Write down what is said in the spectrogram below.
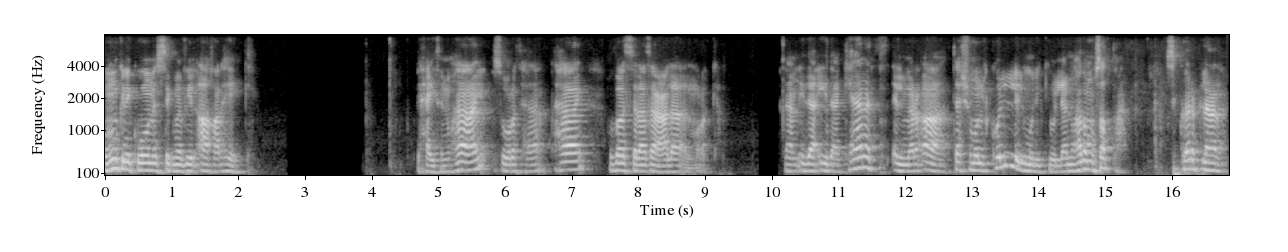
وممكن يكون السيجما في الآخر هيك. بحيث إنه هاي صورتها هاي وظل الثلاثة على المركب نعم إذا إذا كانت المرآة تشمل كل الموليكيول لأنه هذا مسطح square planar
